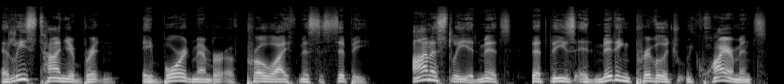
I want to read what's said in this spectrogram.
At least Tanya Britton, a board member of Pro Life Mississippi, honestly admits that these admitting privilege requirements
